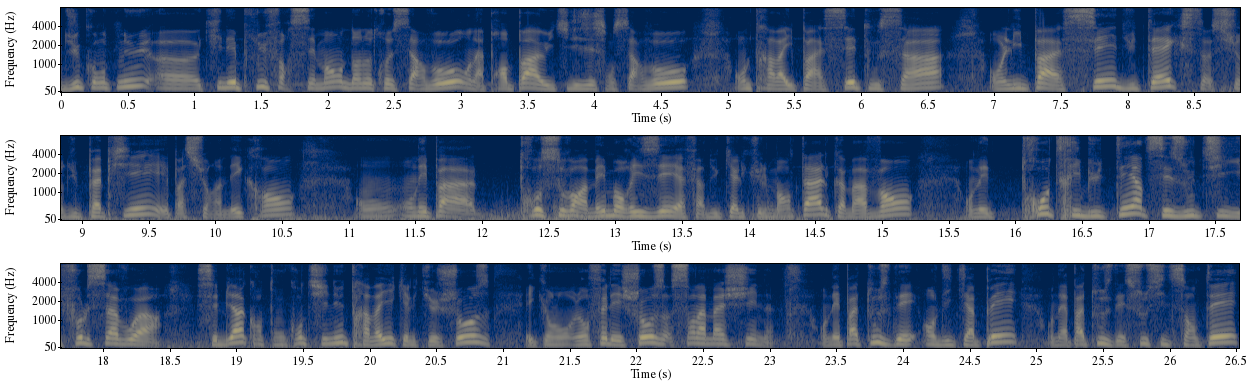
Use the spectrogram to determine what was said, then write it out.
du contenu euh, qui n'est plus forcément dans notre cerveau. On n'apprend pas à utiliser son cerveau. On ne travaille pas assez tout ça. On ne lit pas assez du texte sur du papier et pas sur un écran. On n'est pas trop souvent à mémoriser, à faire du calcul mental comme avant. On est trop tributaire de ces outils, il faut le savoir. C'est bien quand on continue de travailler quelque chose et qu'on fait des choses sans la machine. On n'est pas tous des handicapés, on n'a pas tous des soucis de santé,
